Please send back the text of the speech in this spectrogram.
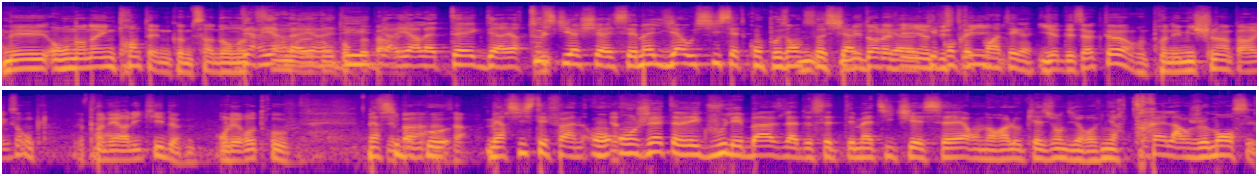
mais on en a une trentaine comme ça dans notre Derrière la euh, R&D, derrière la tech, derrière tout ce qu'il y a chez ASML, il y a aussi cette composante sociale mais dans la qui, est complètement intégrée. Il y a des acteurs, prenez Michelin par exemple, prenez Air Liquide, on les retrouve. Merci beaucoup. Merci Stéphane. On, jette avec vous les bases là, de cette thématique ISR. On aura l'occasion d'y revenir très largement. C'est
